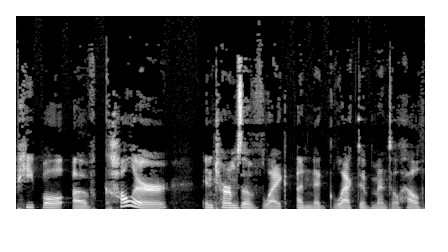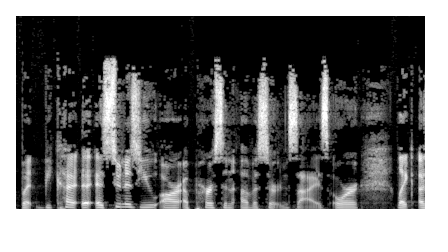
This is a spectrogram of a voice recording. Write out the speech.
people of color in terms of like a neglect of mental health, but because as soon as you are a person of a certain size or like a,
